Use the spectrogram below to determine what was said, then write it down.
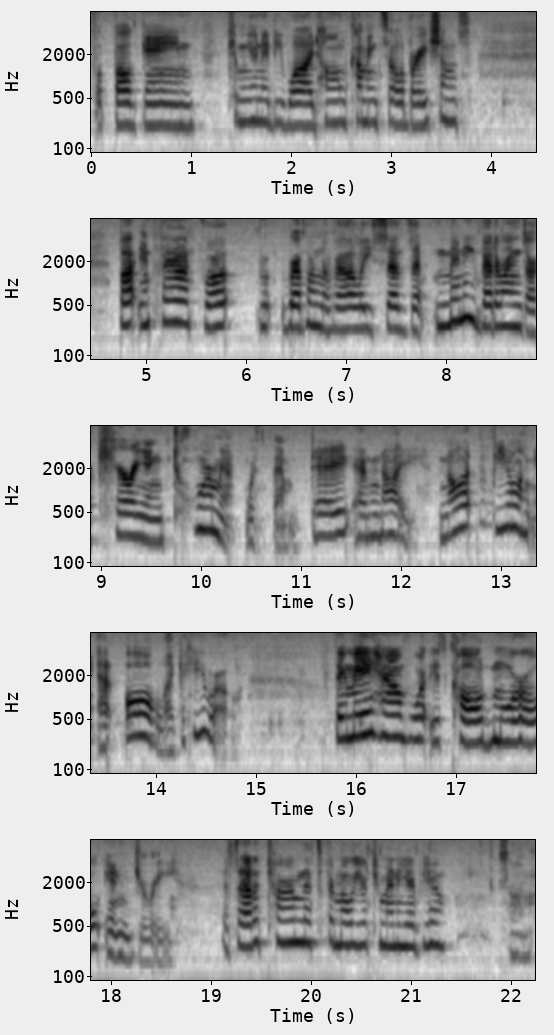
football games, community wide homecoming celebrations. But in fact, Reverend LaValle says that many veterans are carrying torment with them day and night not feeling at all like a hero. They may have what is called moral injury. Is that a term that's familiar to many of you? Some.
